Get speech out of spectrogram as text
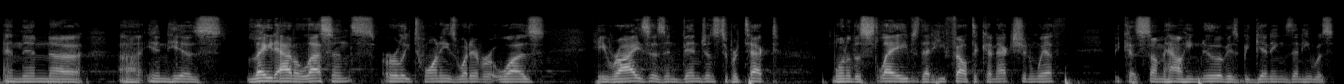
And then uh, uh, in his late adolescence, early 20s, whatever it was, he rises in vengeance to protect one of the slaves that he felt a connection with because somehow he knew of his beginnings. Then he was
